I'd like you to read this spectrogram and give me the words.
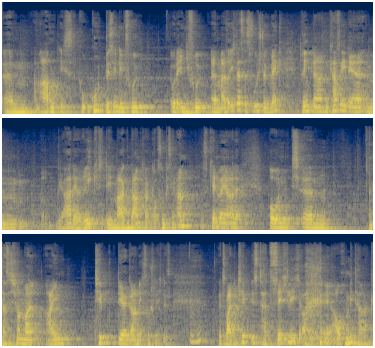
ähm, am Abend isst, gu gut bis in den Früh oder in die Früh. Ähm, also ich lasse das Frühstück weg, trinke da einen Kaffee, der, ähm, ja, der regt den Magen-Darm-Trakt auch so ein bisschen an. Das kennen wir ja alle. Und ähm, das ist schon mal ein Tipp, der gar nicht so schlecht ist. Der zweite Tipp ist tatsächlich auch Mittag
